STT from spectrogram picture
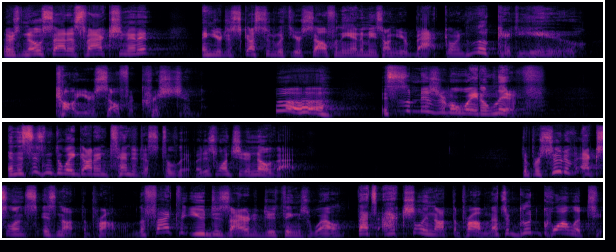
There's no satisfaction in it, and you're disgusted with yourself, and the enemy's on your back going, Look at you. Call yourself a Christian. Uh, this is a miserable way to live. And this isn't the way God intended us to live. I just want you to know that. The pursuit of excellence is not the problem. The fact that you desire to do things well, that's actually not the problem. That's a good quality.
